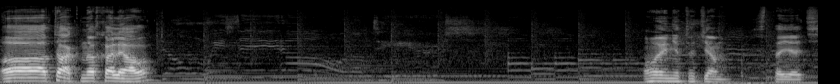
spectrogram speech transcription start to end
а, так, на халяву. Ой, не то тем стоять.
